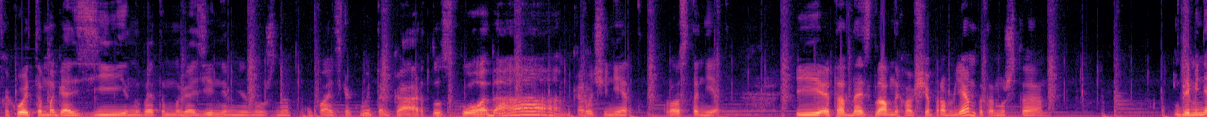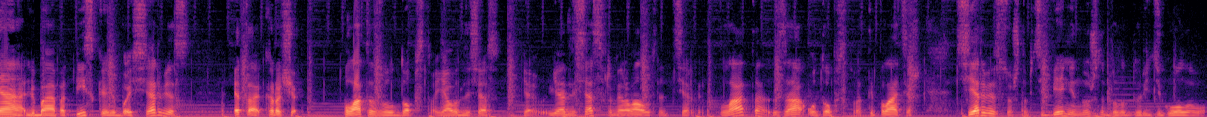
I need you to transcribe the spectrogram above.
в какой-то магазин, в этом магазине мне нужно покупать какую-то карту с кодом. Короче, нет, просто нет. И это одна из главных вообще проблем, потому что для меня любая подписка, любой сервис, это, короче, плата за удобство. Я вот для себя, я, я для себя сформировал вот этот термин. Плата за удобство. Ты платишь сервису, чтобы тебе не нужно было дурить голову.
